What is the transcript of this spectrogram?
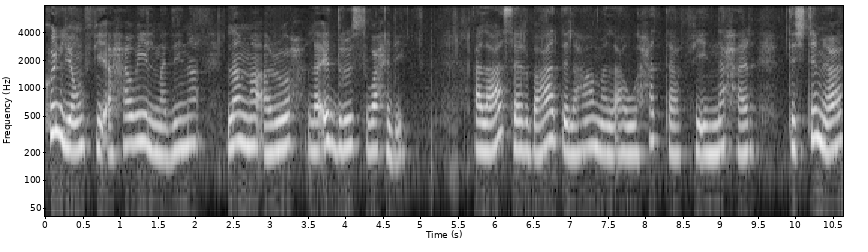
كل يوم في أحاوي المدينة لما أروح لأدرس وحدي العصر بعد العمل أو حتى في النهار تجتمع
